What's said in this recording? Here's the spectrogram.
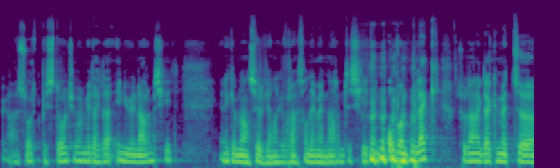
ja, een soort pistooltje waarmee dat je dat in je arm schiet. En ik heb dan Sylviane gevraagd van in mijn arm te schieten op een plek, zodanig dat ik met uh,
